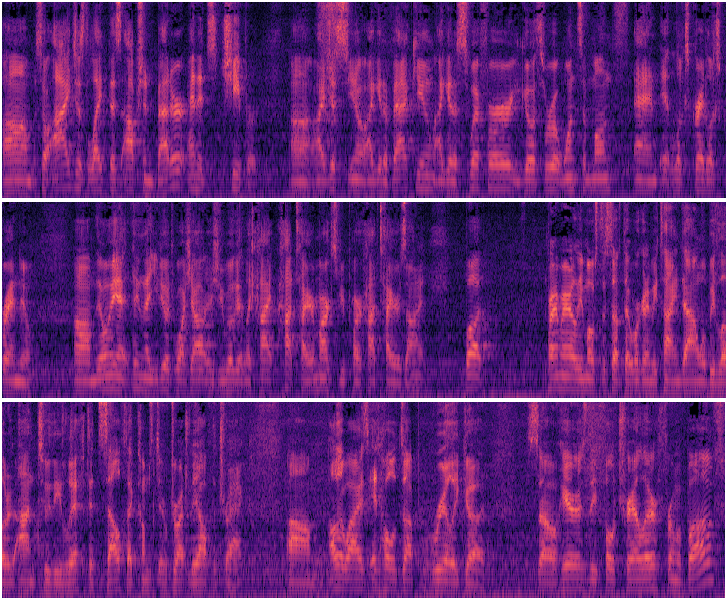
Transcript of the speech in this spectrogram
Um, so I just like this option better and it's cheaper. Uh, I just you know I get a vacuum I get a Swiffer you go through it once a month and it looks great it looks brand new um, the only thing that you do have to watch out is you will get like hot, hot tire marks if you park hot tires on it. But primarily most of the stuff that we're going to be tying down will be loaded onto the lift itself that comes directly off the track. Um, otherwise, it holds up really good. So here's the full trailer from above.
